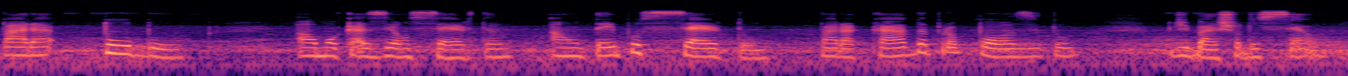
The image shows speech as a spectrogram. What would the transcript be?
Para tudo há uma ocasião certa, há um tempo certo para cada propósito debaixo do céu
